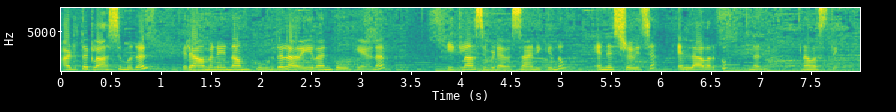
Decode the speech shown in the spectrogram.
അടുത്ത ക്ലാസ് മുതൽ രാമനെ നാം കൂടുതൽ അറിയുവാൻ പോവുകയാണ്. ഈ ക്ലാസ് ഇവിടെ അവസാനിക്കുന്നു. എന്നെ ശ്രവിച്ച എല്ലാവർക്കും നന്ദി. നമസ്തേ.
